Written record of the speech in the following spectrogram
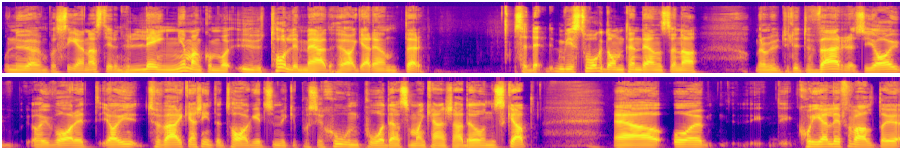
och nu även på senaste tiden hur länge man kommer vara uthållig med höga räntor. Så det, vi såg de tendenserna, men de är betydligt värre. Så jag har ju varit, jag har ju tyvärr kanske inte tagit så mycket position på det som man kanske hade önskat. Eh, och Coeli förvaltar ju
